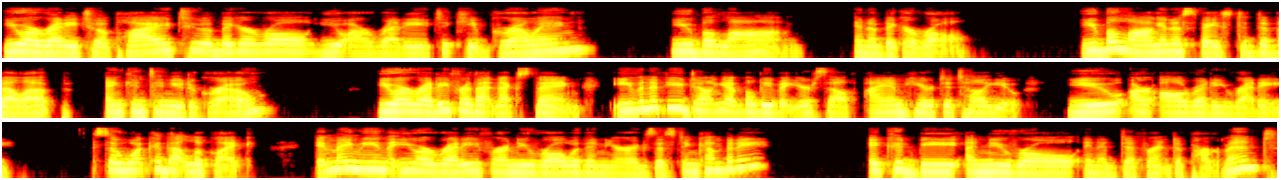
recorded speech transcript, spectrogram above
You are ready to apply to a bigger role. You are ready to keep growing. You belong in a bigger role. You belong in a space to develop and continue to grow. You are ready for that next thing. Even if you don't yet believe it yourself, I am here to tell you, you are already ready. So, what could that look like? It may mean that you are ready for a new role within your existing company. It could be a new role in a different department.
